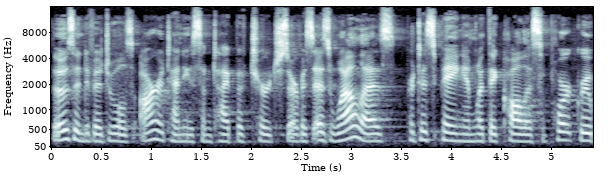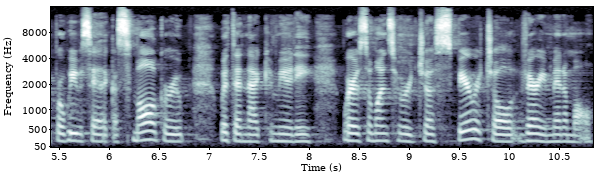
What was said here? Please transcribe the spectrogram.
those individuals are attending some type of church service as well as participating in what they call a support group, or we would say like a small group within that community, whereas the ones who are just spiritual, very minimal,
